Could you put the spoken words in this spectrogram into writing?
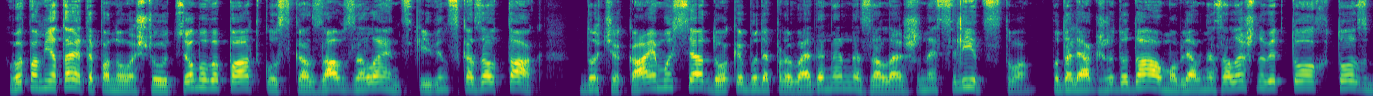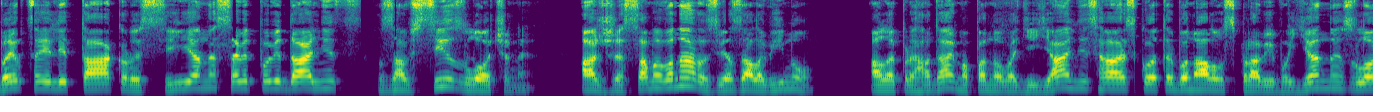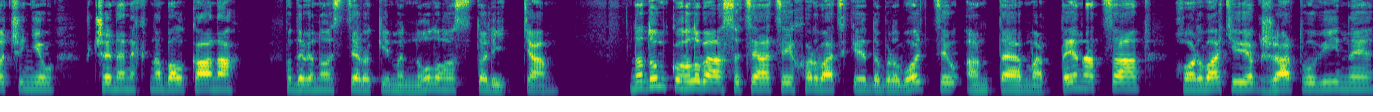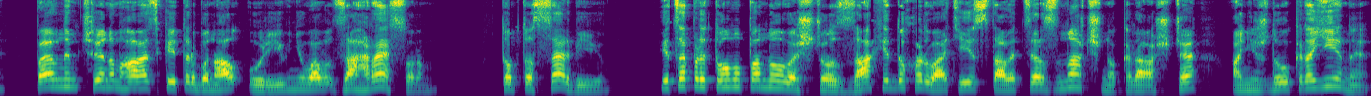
Ви пам'ятаєте, панове, що у цьому випадку сказав Зеленський. Він сказав так: дочекаємося, доки буде проведене незалежне слідство. Подаляк же додав, мовляв, незалежно від того, хто збив цей літак, Росія несе відповідальність за всі злочини. Адже саме вона розв'язала війну. Але пригадаймо, панова діяльність Гаазького трибуналу в справі воєнних злочинів, вчинених на Балканах по 90-ті роки минулого століття. На думку голови Асоціації хорватських добровольців Анте Мартинаца, Хорватію як жертву війни певним чином Гаазький трибунал урівнював з агресором, тобто Сербією. І це при тому, панове, що Захід до Хорватії ставиться значно краще, аніж до України.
